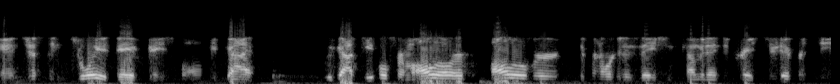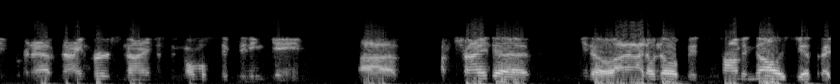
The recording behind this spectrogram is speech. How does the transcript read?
and, just enjoy a day of baseball. We've got we've got people from all over all over different organizations coming in to create two different teams. We're going to have nine versus nine, just a normal six inning game. Uh, I'm trying to, you know, I, I don't know if it's common knowledge yet, but I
